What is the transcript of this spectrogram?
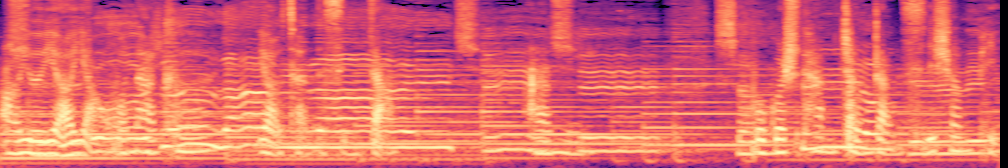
而又要养活那颗要强的心脏，而你不过是他们成长的牺牲品。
